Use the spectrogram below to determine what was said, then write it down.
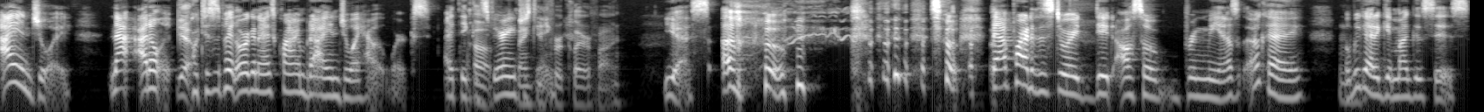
I enjoy. Not I don't Yeah. participate in organized crime, but I enjoy how it works. I think it's Oh, very Thank interesting. you for clarifying. Yes. So that part of the story did also bring me. in. I was like, okay, but we Mhm. got to get my good sis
